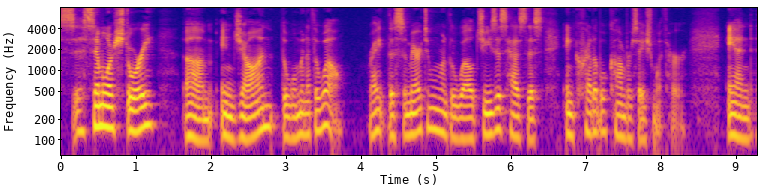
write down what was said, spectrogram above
S- similar story um, in John, the woman at the well, right? The Samaritan woman at the well, Jesus has this incredible conversation with her. And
